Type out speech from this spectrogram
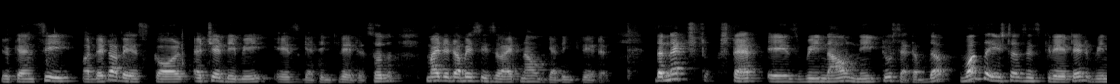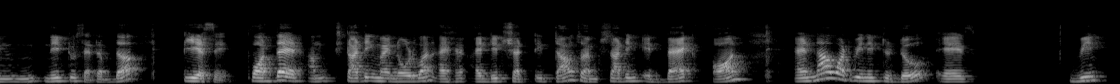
you can see a database called HADB is getting created. So the, my database is right now getting created. The next step is we now need to set up the, once the instance is created, we need to set up the TSA. For that, I'm starting my node one. I, I did shut it down. So I'm starting it back on. And now what we need to do is we,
